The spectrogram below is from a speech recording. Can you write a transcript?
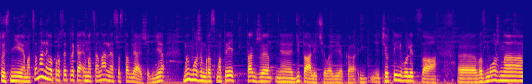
То есть не эмоциональные вопросы, это такая эмоциональная составляющая, где мы можем рассмотреть также э, детали человека, черты его лица, возможно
